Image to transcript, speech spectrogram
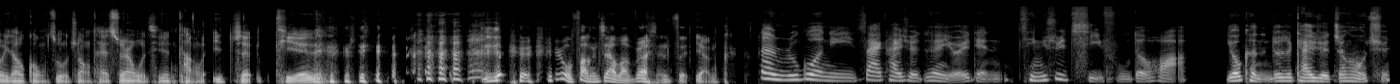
回到工作状态。虽然我今天躺了一整天，因为我放假嘛，不然想怎样？但如果你在开学之前有一点情绪起伏的话，有可能就是开学症候群。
